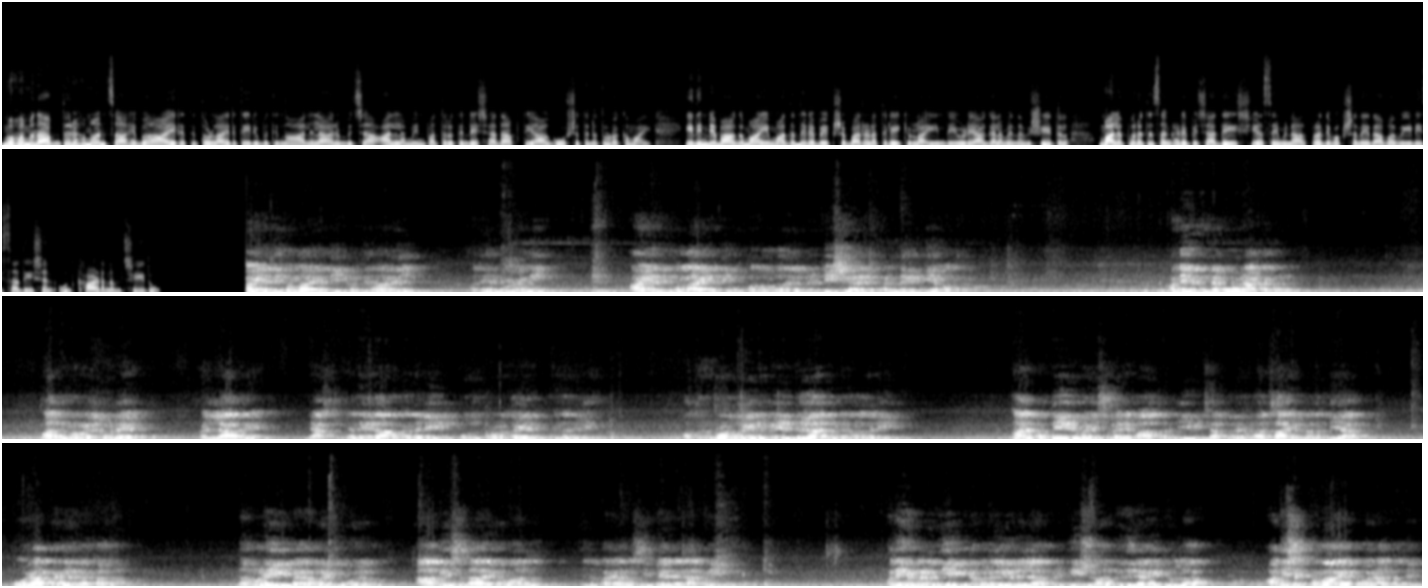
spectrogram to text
Muhammad Abdurahman Sahib ആയിരത്തി തൊള്ളായിരത്തി ഇരുപത്തിനാലിൽ ആരംഭിച്ച അല്ലമീൻ പത്രത്തിന്റെ ശതാബ്ദി ആഘോഷത്തിന് തുടക്കമായി. ഇതിന്റെ ഭാഗമായി മതനിരപേക്ഷ ഭരണത്തിലേക്കുള്ള ഇന്ത്യയുടെ അകലം എന്ന വിഷയത്തിൽ മലപ്പുറത്ത് സംഘടിപ്പിച്ച ദേശീയ സെമിനാർ പ്രതിപക്ഷ നേതാവ് വി ഡി സതീശൻ ഉദ്ഘാടനം ചെയ്തു. തുടങ്ങി. പത്രം. പോരാട്ടങ്ങൾ മാധ്യമങ്ങളിലൂടെ അല്ലാതെ രാഷ്ട്രീയ നേതാവ് എന്ന നിലയിൽ പൊതുപ്രവർത്തകൻ എന്ന നിലയിൽ പത്രപ്രവർത്തകനും എഴുത്തുകാരനും എന്ന നിലയിൽ നാൽപ്പത്തിയേഴ് വയസ്സുവരെ മാത്രം ജീവിച്ച അബ്ദുറഹ്മാൻ സാഹിബ് നടത്തിയ പോരാട്ടങ്ങളുടെ കഥ നമ്മുടെ ഈ തലമുറയ്ക്ക് പോലും ആവേശദായകമാണ് എന്ന് പരാമർശിക്കാൻ ഞാൻ ആഗ്രഹിക്കുന്നു. അദ്ദേഹം നടത്തിയ ഇടപെടലുകളെല്ലാം ബ്രിട്ടീഷുകാർക്കെതിരായിട്ടുള്ള അതിശക്തമായ പോരാട്ടത്തിൽ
